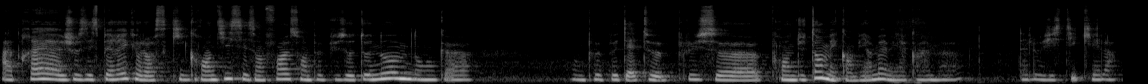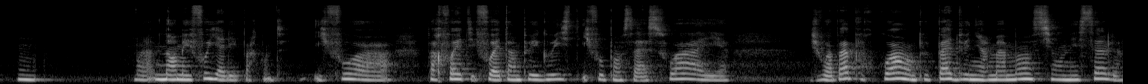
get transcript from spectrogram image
Après, euh, j'ose espérer que lorsqu'ils grandissent, ces enfants sont un peu plus autonomes, donc euh, on peut peut-être plus euh, prendre du temps, mais quand bien même, il y a quand même la logistique qui est là. Mm. Voilà. Non, mais il faut y aller par contre. Il faut parfois être, il faut être un peu égoïste, il faut penser à soi et je vois pas pourquoi on peut pas devenir maman si on est seul.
